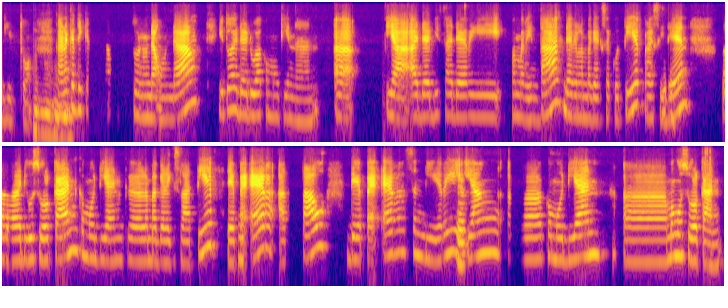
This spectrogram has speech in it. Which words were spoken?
gitu. Mm-hmm. Karena ketika susun undang-undang itu ada dua kemungkinan. Uh, ya ada bisa dari pemerintah, dari lembaga eksekutif, presiden uh, diusulkan kemudian ke lembaga legislatif, DPR atau DPR sendiri ya. yang uh, kemudian uh, mengusulkan.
